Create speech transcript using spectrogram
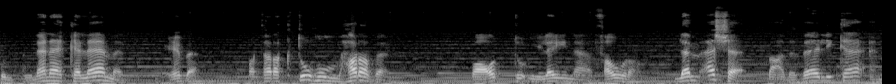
قلت لنا كلاما عبا وتركتهم هربا. وعدت إلينا فورا. لم أشأ بعد ذلك أن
